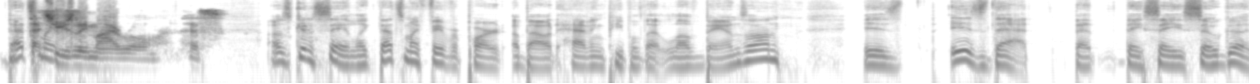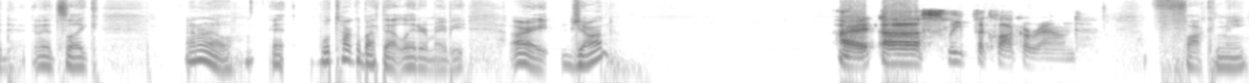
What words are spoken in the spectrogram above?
That's my. usually my role in this. I was gonna say, like, that's my favorite part about having people that love bands on, is is that that they say is so good, and it's like, I don't know. Eh, We'll talk about that later, maybe. All right, John. All right, uh, sleep the clock around. Fuck me.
